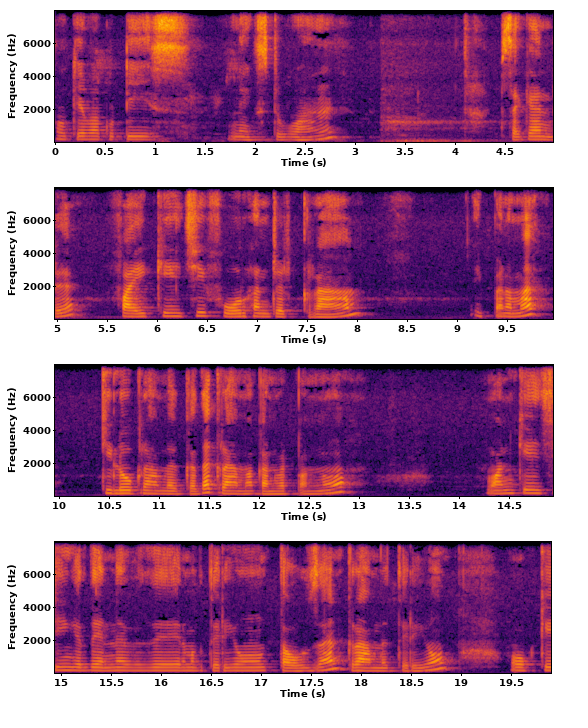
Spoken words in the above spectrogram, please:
ஓகேவா குட்டீஸ்? Next one second five KG four hundred gram இப்போ நம்ம கிலோகிராமில் இருக்கிறத கிராமாக கன்வெர்ட் பண்ணோம் ஒன் கேஜிங்கிறது என்ன இது? நமக்கு தெரியும். தௌசண்ட் கிராம்னு தெரியும். ஓகே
